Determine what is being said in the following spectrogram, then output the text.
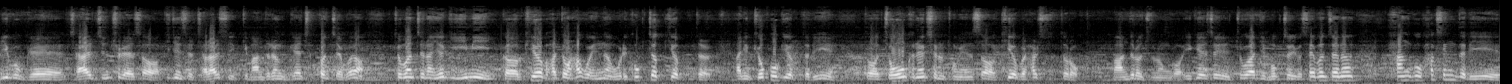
미국에 잘 진출해서 비즈니스를 잘할 수 있게 만드는 게 첫 번째고요. 두 번째는 여기 이미 그 기업 활동을 하고 있는 우리 국적 기업들, 아니 교포 기업들이 또 좋은 커넥션을 통해서 기업을 할 수 있도록 만들어주는 거. 이게 저희 두 가지 목적이고 세 번째는 한국 학생들이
